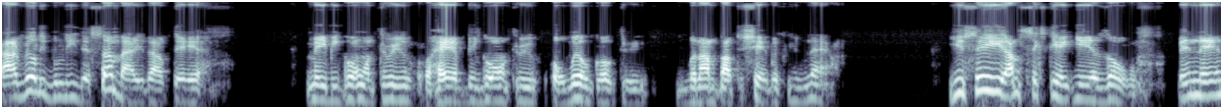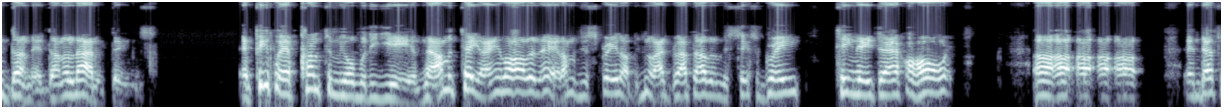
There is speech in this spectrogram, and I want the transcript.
I really believe that somebody's out there may be going through or have been going through or will go through what I'm about to share with you now. You see, I'm 68 years old, been there and done that, done a lot of things. And people have come to me over the years. Now, I'm going to tell you, I ain't all of that. I'm just straight up. You know, I dropped out in the sixth grade, teenage alcoholic. Uh uh, uh, uh, uh, and that's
